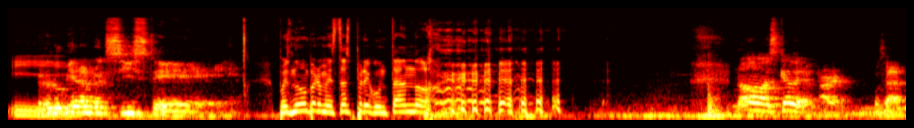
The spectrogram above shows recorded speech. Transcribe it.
Y... Pero el hubiera no existe. Pues no, pero me estás preguntando. No, es que a ver, a ver, o sea,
